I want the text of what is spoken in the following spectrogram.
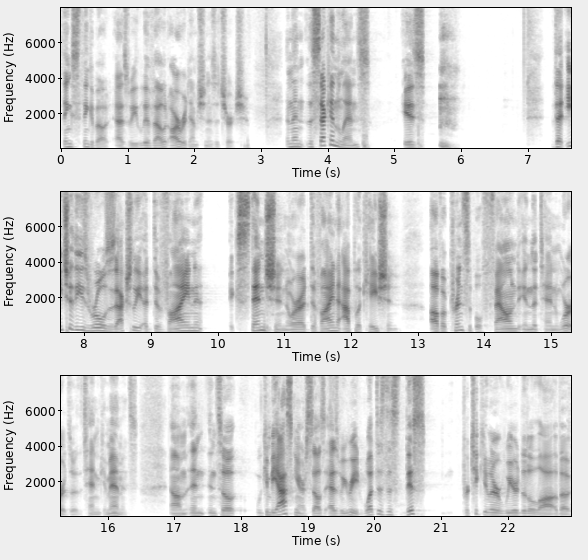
things to think about as we live out our redemption as a church. And then the second lens is that each of these rules is actually a divine extension or a divine application of a principle found in the 10 words or the 10 commandments. Um, and, and so we can be asking ourselves as we read, what does this, this particular weird little law about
